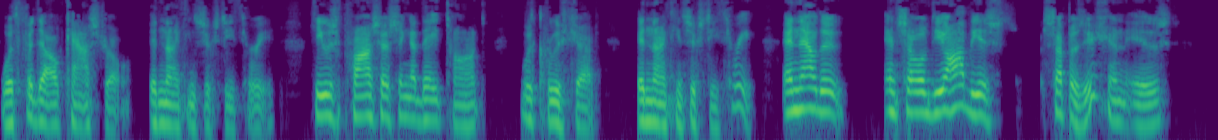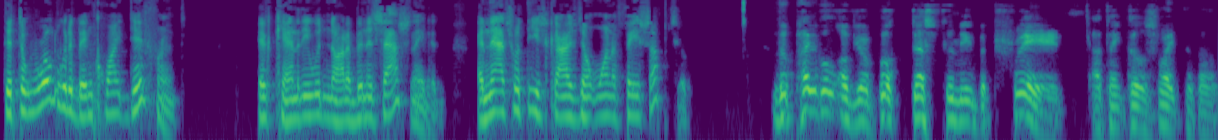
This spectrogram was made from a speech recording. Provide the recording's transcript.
with Fidel Castro in 1963. He was processing a detente with Khrushchev in 1963. And now the, and so the obvious supposition is that the world would have been quite different if Kennedy would not have been assassinated. And that's what these guys don't want to face up to. The title of your book, Destiny Betrayed, I think goes right to the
